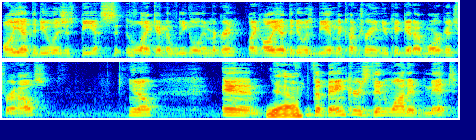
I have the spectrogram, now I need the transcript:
all you had to do was just be a like an illegal immigrant. Like all you had to do was be in the country and you could get a mortgage for a house. You know, and Yeah. the bankers didn't want to admit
